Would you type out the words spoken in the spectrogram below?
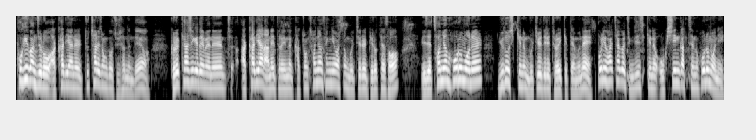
포기관주로 아카디안을 두 차례 정도 주셨는데요. 그렇게 하시게 되면은 저- 아카디안 안에 들어있는 각종 천연 생리활성 물질을 비롯해서 이제 천연 호르몬을 유도시키는 물질들이 들어있기 때문에 뿌리 활착을 증진시키는 옥신 같은 호르몬이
